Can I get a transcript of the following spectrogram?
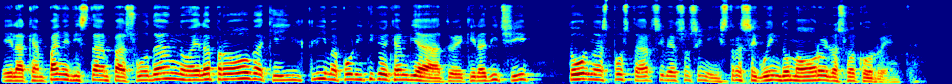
e la campagna di stampa a suo danno è la prova che il clima politico è cambiato e che la DC torna a spostarsi verso sinistra seguendo Moro e la sua corrente.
